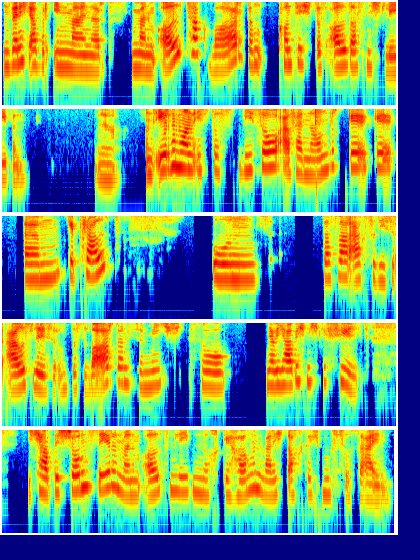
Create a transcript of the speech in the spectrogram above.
Und wenn ich aber in, meiner, in meinem Alltag war, dann konnte ich das all das nicht leben. Ja. Und irgendwann ist das wie so aufeinander ge, ge, ähm, geprallt. Und das war auch so dieser Auslöser. Und das war dann für mich so, ja, wie habe ich mich gefühlt? Ich habe schon sehr an meinem alten Leben noch gehangen, weil ich dachte, ich muss so sein.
